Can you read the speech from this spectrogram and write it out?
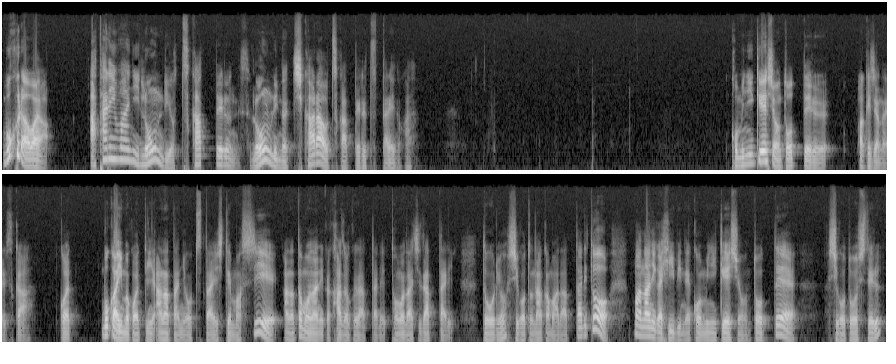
僕らは当たり前に論理を使ってるんです。論理の力を使ってるっつったらいいのかな。コミュニケーションを取ってるわけじゃないですか。こうやって僕は今こうやってあなたにお伝えしてますしあなたも何か家族だったり友達だったり同僚仕事仲間だったりと、まあ、何か日々ねコミュニケーションをとって仕事をしてる。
